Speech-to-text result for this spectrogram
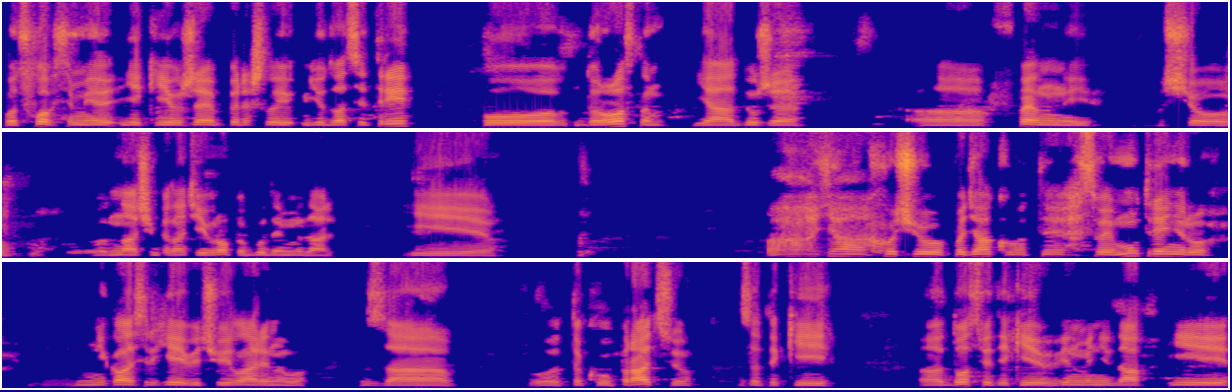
от з хлопцями, які вже перейшли в Ю-23 по дорослим. Я дуже е, впевнений, що на чемпіонаті Європи буде медаль. І я хочу подякувати своєму тренеру Ніколаю Сергійовичу Іларінову за таку працю, за такий е, досвід, який він мені дав. І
